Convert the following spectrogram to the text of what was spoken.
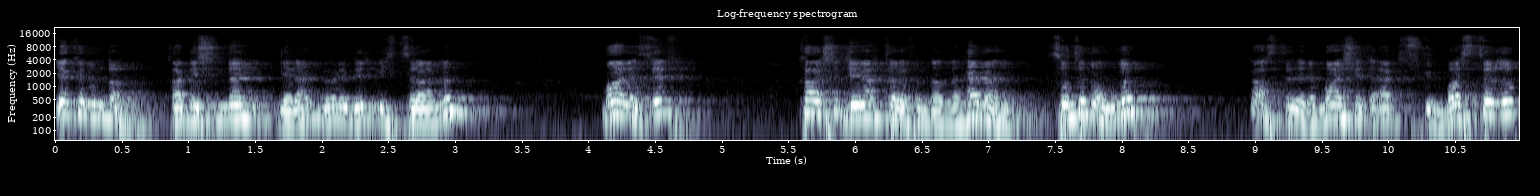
yakınından, kardeşinden gelen böyle bir iftiranın maalesef karşı cenah tarafından da hemen satın alınıp gazetelere manşete ertesi gün bastırılıp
